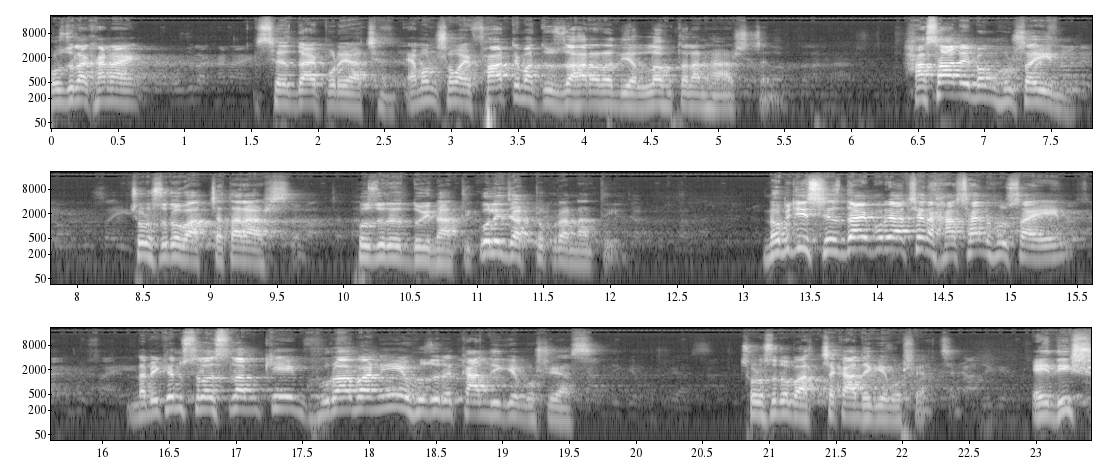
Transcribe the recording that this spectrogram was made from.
হুজরাখানায় সেজদায় পড়ে আছেন। এমন সময় ফাতেমাতু জাহারা রাদি আল্লাহ তালানহা আসছেন। হাসান এবং হুসাইন, ছোট ছোট বাচ্চা, তারা আসছে। হুজুরের দুই নাতি, কলিজার টুকরা নাতি। নবীজি সেজদায় পড়ে আছেন, হাসান, হুসাইন নবী করিম সাল্লাহ ইসলামকে ঘোড়া বানিয়ে হুজুরের কাঁদিকে বসে আছে। ছোট ছোট বাচ্চা কাঁদে গিয়ে বসে আছে। এই দৃশ্য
